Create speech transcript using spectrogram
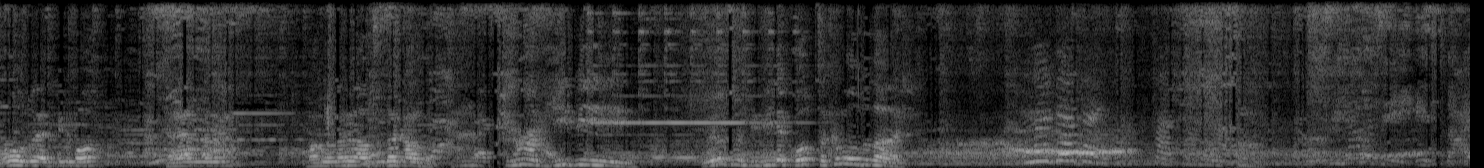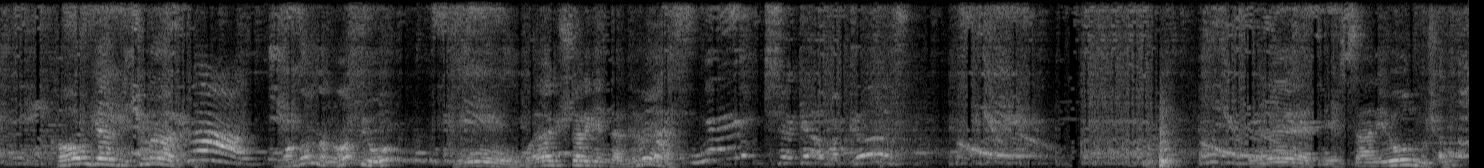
Ne oldu El Primo? Kayanların vagonların altında kaldı. Çınar Bibi. Görüyor musun Bibi ile Colt takım oldular. Kav geldi Çınar. Vagonla ne yapıyor? Oo, bayağı güçlü hareketler değil mi? Evet, efsanevi olmuş bu.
